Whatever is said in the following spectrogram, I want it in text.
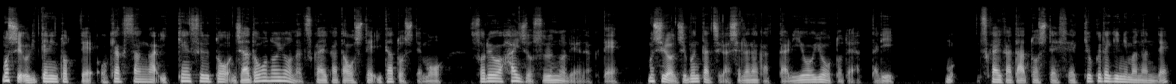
もし売り手にとってお客さんが一見すると邪道のような使い方をしていたとしても、それを排除するのではなくて、むしろ自分たちが知らなかった利用用途であったり、使い方として積極的に学んで、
